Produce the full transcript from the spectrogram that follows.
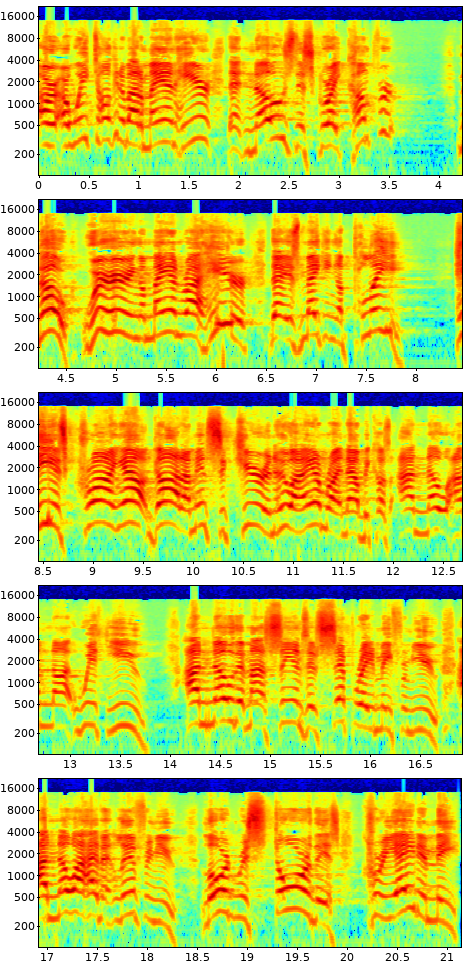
Are, are we talking about a man here that knows this great comfort? No, we're hearing a man right here that is making a plea. He is crying out, God, I'm insecure in who I am right now because I know I'm not with you. I know that my sins have separated me from you. I know I haven't lived from you. Lord, restore this. Create in me.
